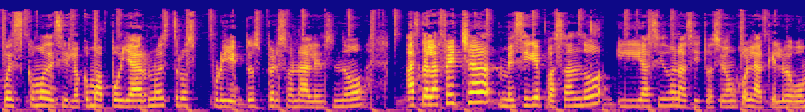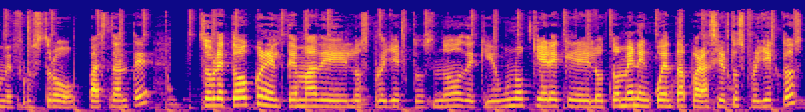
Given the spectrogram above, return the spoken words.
pues, ¿cómo decirlo? Como apoyar nuestros proyectos personales, ¿no? Hasta la fecha me sigue pasando y ha sido una situación con la que luego me frustró bastante, sobre todo con el tema de los proyectos, ¿no? De que uno quiere que lo tomen en cuenta para ciertos proyectos,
